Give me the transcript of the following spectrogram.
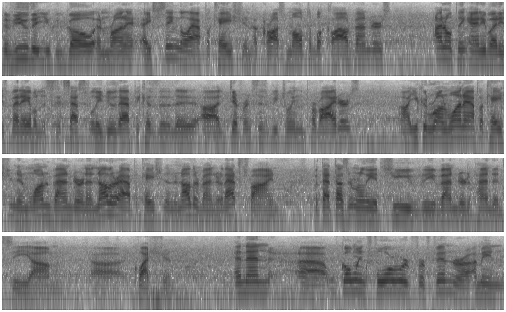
the view that you can go and run a, single application across multiple cloud vendors, I don't think anybody's been able to successfully do that because of the uh, differences between the providers. Uh, you can run one application in one vendor and another application in another vendor, that's fine, but that doesn't really achieve the vendor dependency um, uh, question. And then uh, going forward for FINRA, I mean,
